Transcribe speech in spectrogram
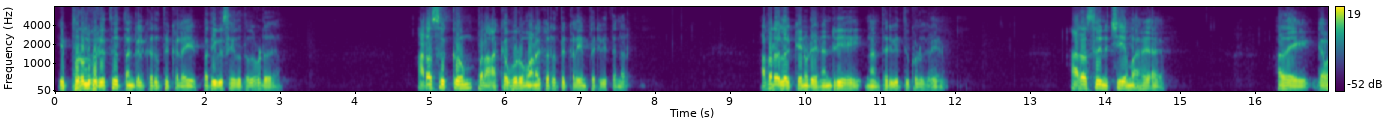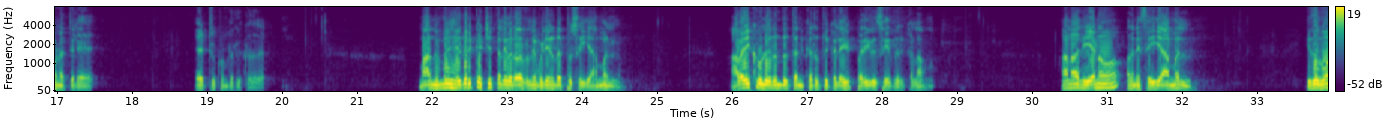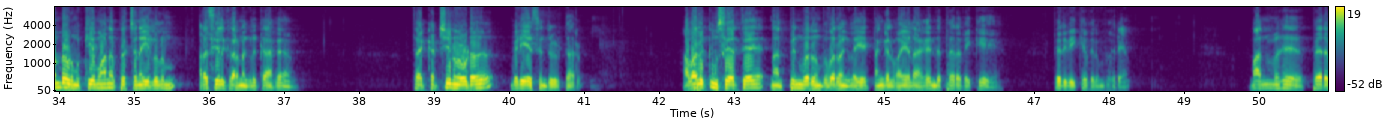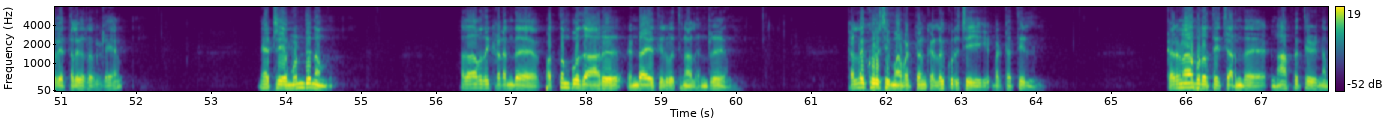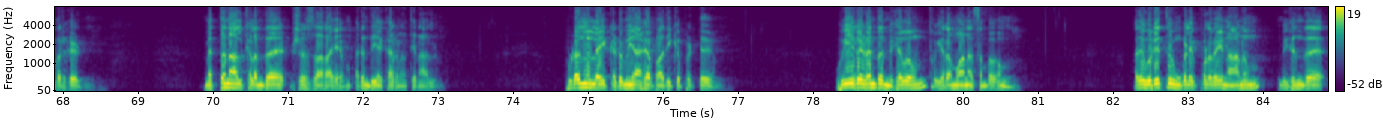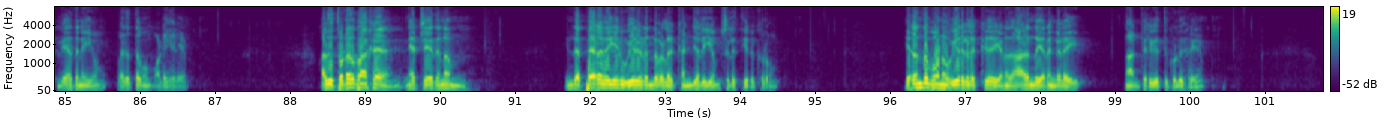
இப்பொருள் குறித்து தங்கள் கருத்துக்களை பதிவு செய்ததோடு அரசுக்கும் பல ஆக்கபூர்வமான கருத்துக்களையும் தெரிவித்தனர். அவர்களுக்கு என்னுடைய நன்றியை நான் தெரிவித்துக் கொள்கிறேன். அரசு நிச்சயமாக அதை கவனத்திலே ஏற்றுக்கொண்டிருக்கிறது மாண்புமிகு எதிர்க்கட்சி தலைவர் அவர்களும் வெளிநடப்பு செய்யாமல் அவைக்குள் இருந்து தன் கருத்துக்களை பதிவு செய்திருக்கலாம். ஆனால் ஏனோ அதனை செய்யாமல் இது போன்ற ஒரு முக்கியமான பிரச்சனையிலும் அரசியல் காரணங்களுக்காக த வெளியே சென்று விட்டார். அவருக்கும் சேர்த்தே நான் பின்வரும் விவரங்களை தங்கள் வாயிலாக இந்த பேரவைக்கு தெரிவிக்க விரும்புகிறேன். மாண்புமிகு பேரவைத் தலைவர் அவர்களே நேற்றைய முன்தினம் அதாவது கடந்த பத்தொம்போது ஆறு ரெண்டாயிரத்தி இருபத்தி நாலு அன்று கள்ளக்குறிச்சி மாவட்டம் கள்ளக்குறிச்சி வட்டத்தில் கருணாபுரத்தை சார்ந்த நாற்பத்தேழு நபர்கள் மெத்தனால் கலந்த விஷசாராயம் அருந்திய காரணத்தினால் உடல்நிலை கடுமையாக பாதிக்கப்பட்டு உயிரிழந்த மிகவும் துயரமான சம்பவம். அது குறித்து உங்களைப் போலவே நானும் மிகுந்த வேதனையும் வருத்தமும் அடைகிறேன். அது தொடர்பாக நேற்றைய தினம் இந்த பேரவையில் உயிரிழந்தவர்களுக்கு அஞ்சலியும் செலுத்தியிருக்கிறோம். இறந்து போன உயிர்களுக்கு எனது ஆழ்ந்த இரங்கலை நான் தெரிவித்துக் கொள்கிறேன்.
